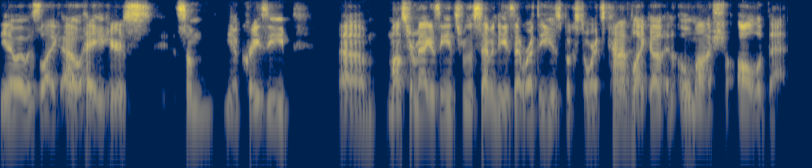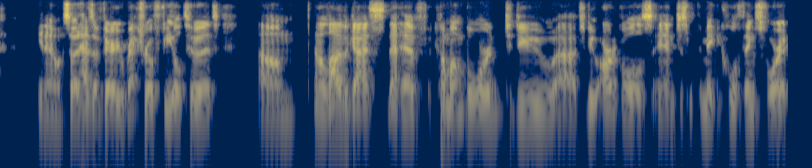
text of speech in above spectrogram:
you know it was like oh hey here's some you know crazy um, monster magazines from the 70s that were at the used bookstore. It's kind of like a, an homage to all of that, you know. So it has a very retro feel to it. Um, and a lot of the guys that have come on board to do uh, to do articles and just make cool things for it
